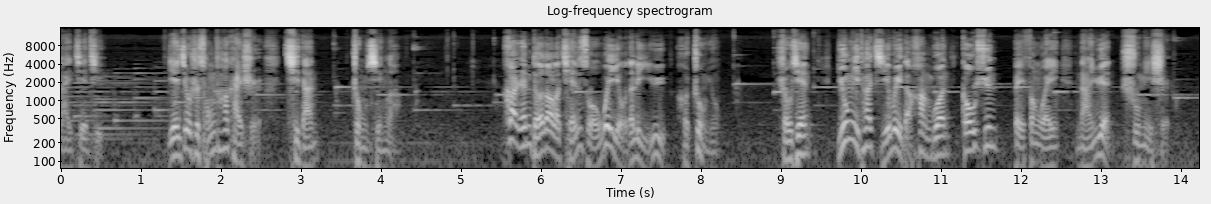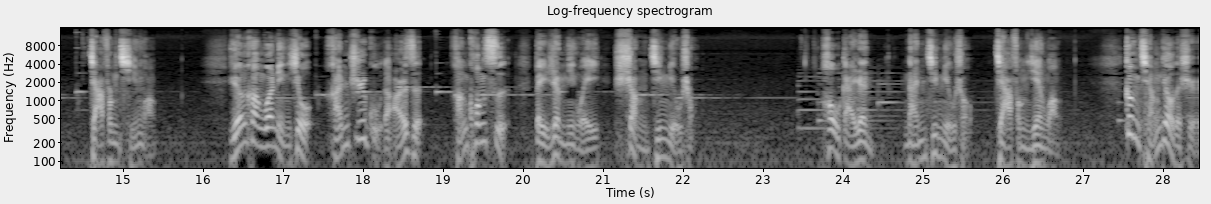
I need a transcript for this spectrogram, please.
来接替，也就是从他开始，契丹中兴了。汉人得到了前所未有的礼遇和重用。首先，拥立他即位的汉官高勋被封为南院枢密使，加封秦王。原汉官领袖韩之谷的儿子韩匡嗣被任命为上京留守。后改任南京留守，加封燕王。更强调的是，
